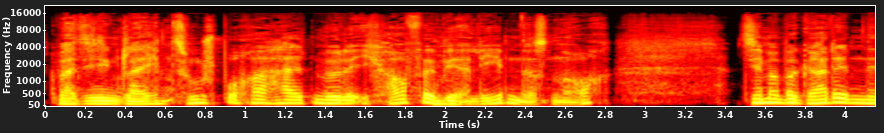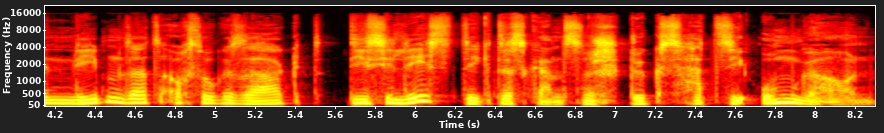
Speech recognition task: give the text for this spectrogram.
quasi den gleichen Zuspruch erhalten würde. Ich hoffe, wir erleben das noch. Sie haben aber gerade in dem Nebensatz auch so gesagt, die Stilistik des ganzen Stücks hat Sie umgehauen.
